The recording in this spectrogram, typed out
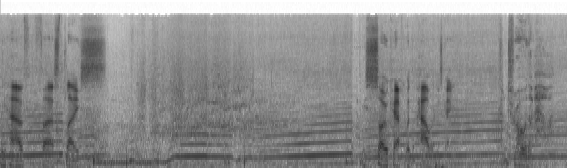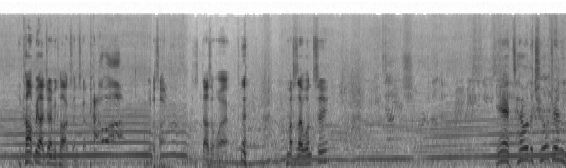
We have first place. Be so careful with the power in this game. Control the power. You can't be like Jeremy Clarkson and just go power all the time. It just doesn't work. as much as I want to. Yeah, tell the children.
